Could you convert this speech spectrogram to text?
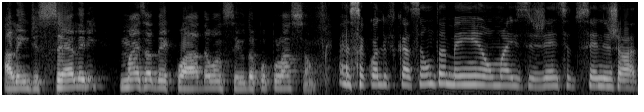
além de célere, mais adequada ao anseio da população. Essa qualificação também é uma exigência do CNJ?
